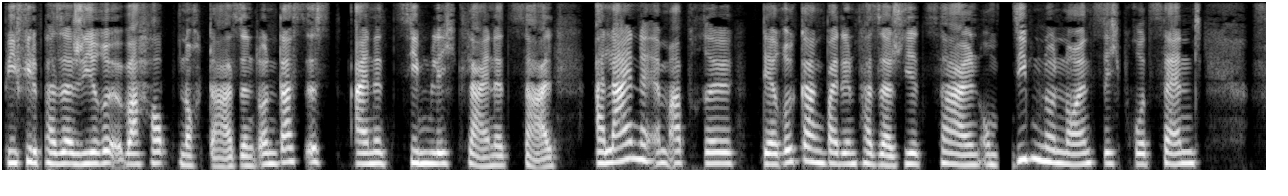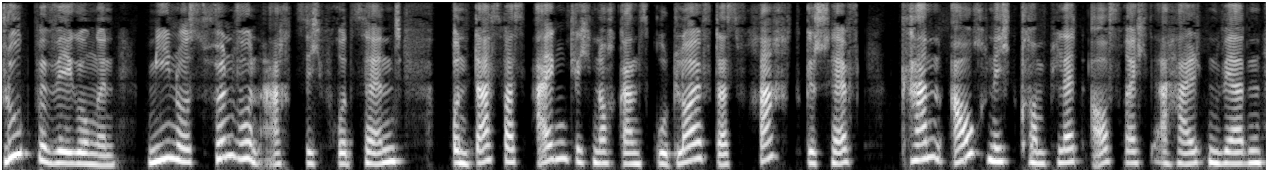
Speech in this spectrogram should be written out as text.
wie viele Passagiere überhaupt noch da sind. Und das ist eine ziemlich kleine Zahl. Alleine im April der Rückgang bei den Passagierzahlen um 97 Prozent, Flugbewegungen minus 85 Prozent. Und das, was eigentlich noch ganz gut läuft, das Frachtgeschäft, kann auch nicht komplett aufrechterhalten werden,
